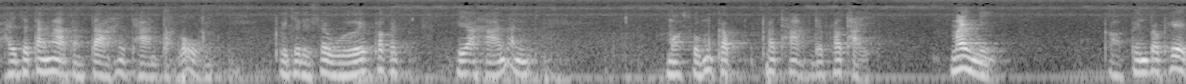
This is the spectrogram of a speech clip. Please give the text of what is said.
ใครจะตั้งหน้าตั้งตาให้ทานต่อพระองค์เพื่อจะได้เสวยพระกอาหารอันเหมาะสมกับพระธาตุและพระไถ่ไม่มีก็เป็นประเภท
